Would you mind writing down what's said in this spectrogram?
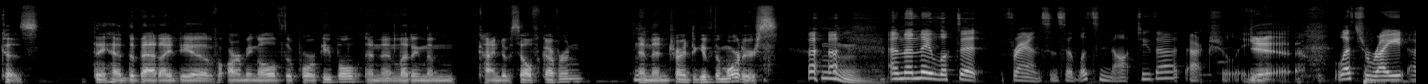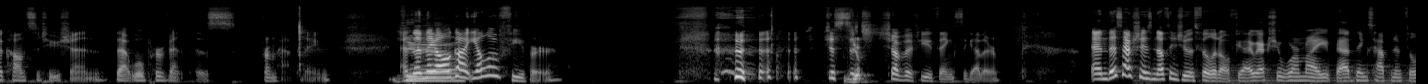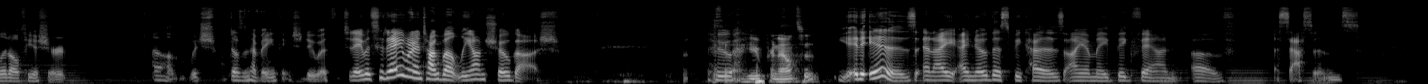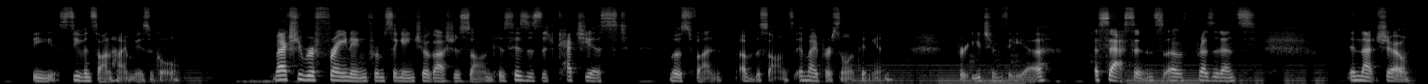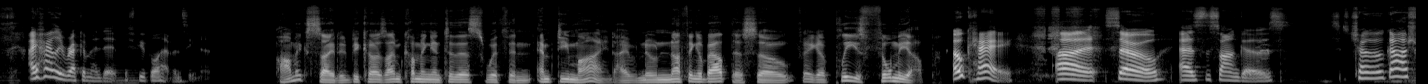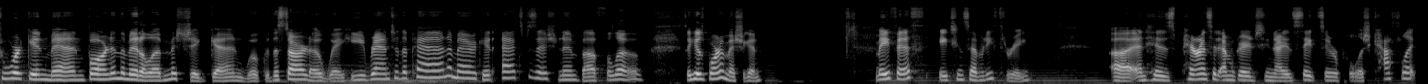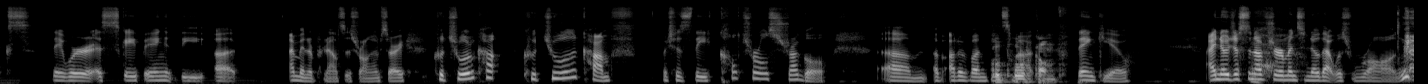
cuz they had the bad idea of arming all of the poor people and then letting them kind of self-govern and then tried to give them orders. Hmm. and then they looked at france and said let's not do that actually Yeah. let's write a constitution that will prevent this from happening and then they all got yellow fever just to Yep. shove a few things together and this actually has nothing to do with philadelphia i actually wore my bad things happen in philadelphia shirt um, which doesn't have anything to do with today but today we're going to talk about leon Czolgosz Is who that how you pronounce it? it is and I, I know this because i am a big fan of assassins the stephen sondheim musical. I'm actually refraining from singing Czolgosz's song because his is the catchiest most fun of the songs in my personal opinion for each of the uh, assassins of presidents in that show. I highly recommend it if people haven't seen it I'm excited because I'm coming into this with an empty mind. I know nothing about this, so Vega, please fill me up. Okay. Uh so as the song goes, Czolgosz working man, born in the middle of Michigan, woke with a start away. He ran to the Pan American Exposition in Buffalo. So he was born in Michigan. May 5th, 1873. Uh, and his parents had emigrated to the United States. They were Polish Catholics. They were escaping the uh, I'm going to pronounce this wrong. I'm sorry. Kulturkampf, Kulturkampf which is the cultural struggle um, of Otto von Bismarck. Kulturkampf. Thank you. I know just enough German to know that was wrong.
